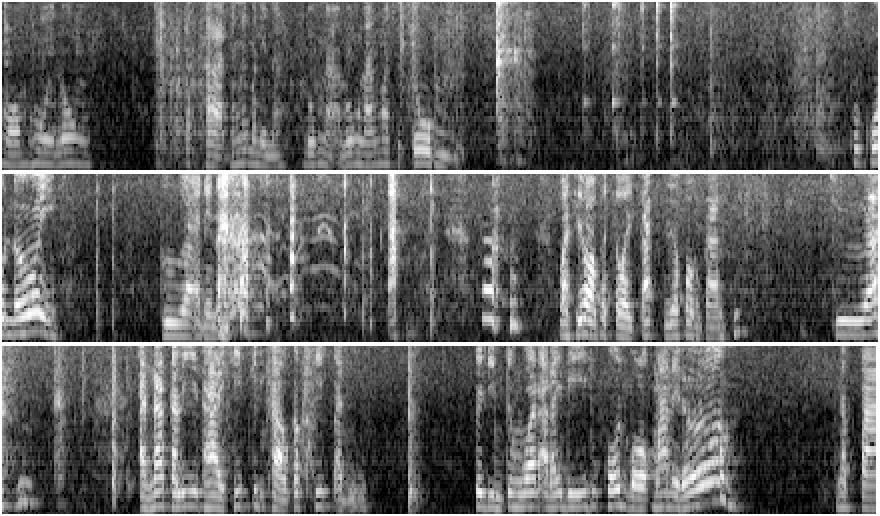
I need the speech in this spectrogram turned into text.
หอมโหยลงตะขาดทั้งนี้มันนี่นะลุงหนาลุงล้างมาจะจุ่มทุกคนเลยเกลืออันนี้นะวันสิบอกไปต่อยตักเกลือพร้อมกัน เกลือ อันนาตาลีถ่ายคลิปกินข่าวกับคลิปอันไปดินไปหัวนอะไรดี ทุกคนบอกมาหน่อยเด้อน้ำปลา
